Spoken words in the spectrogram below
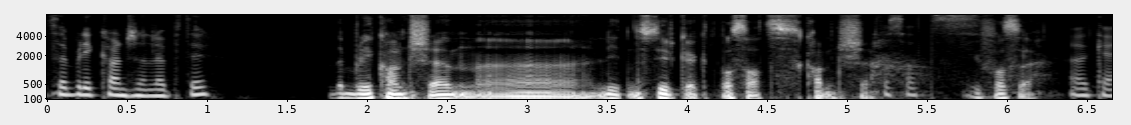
Så det blir kanskje en løpetur Det blir kanskje en uh, liten styrkeøkt på sats. Kanskje. på sats? Vi får se. Ok.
